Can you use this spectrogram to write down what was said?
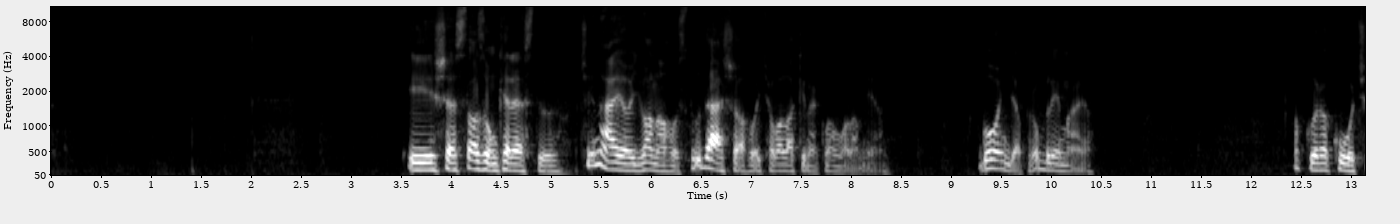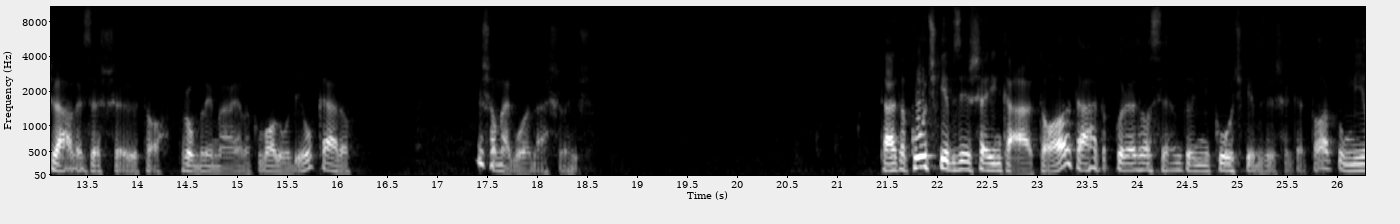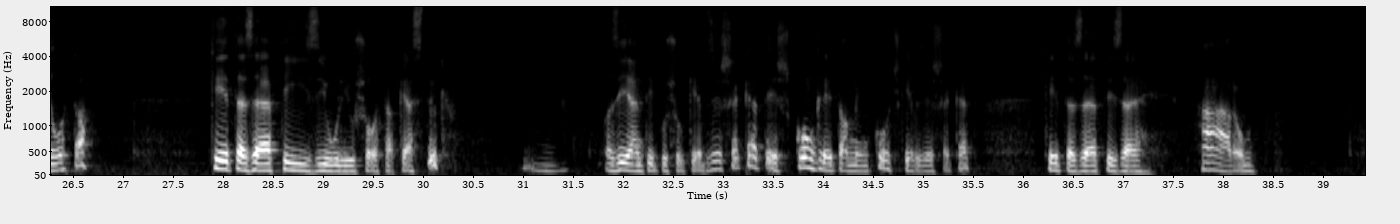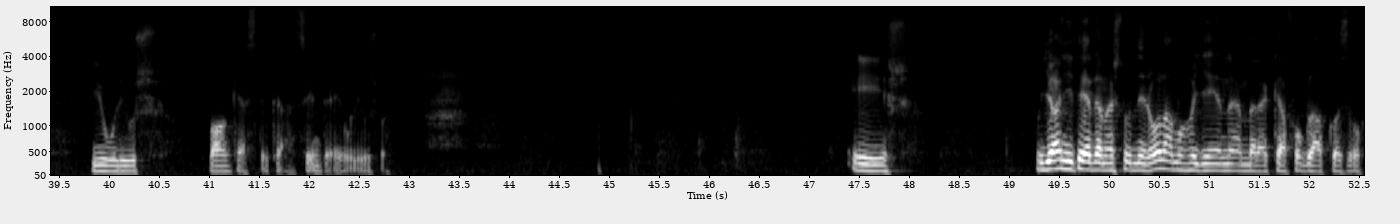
És ezt azon keresztül csinálja hogy van ahhoz tudása hogyha valakinek van valamilyen gondja, problémája akkor a coach rávezesse őt a problémájának valódi okára és a megoldásra is tehát a kócsképzéseink által, tehát akkor ez azt jelenti hogy mi kócsképzéseket tartunk, mióta? 2010 július óta kezdtük az ilyen típusú képzéseket és konkrétan mint kócsképzéseket 2013 júliusban kezdtük el, szintén júliusban és ugye annyit érdemes tudni rólam hogy én emberekkel foglalkozok.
